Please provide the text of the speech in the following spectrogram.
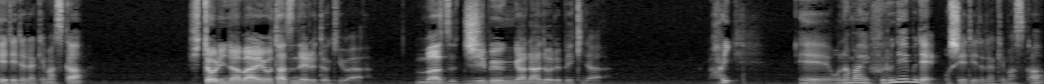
えていただけますか一人名前を尋ねるときは、まず自分が名乗るべきだ。はい。えー、お名前フルネームで教えていただけますか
